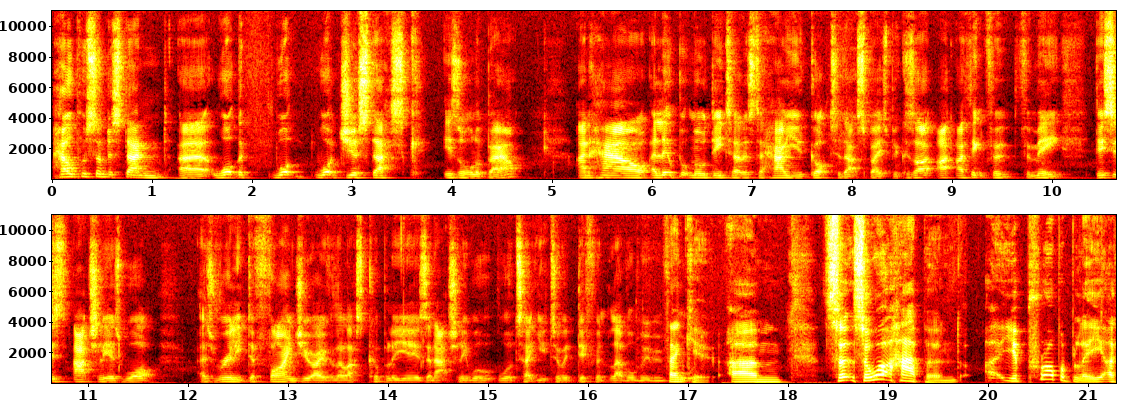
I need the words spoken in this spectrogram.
Help us understand uh, what the what what Just Ask is all about, and how a little bit more detail as to how you got to that space. Because I, I, I think for for me, this is actually as what has really defined you over the last couple of years, and actually will will take you to a different level moving forward. Thank forward. you. Um, so, so what happened? Uh, you probably I,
